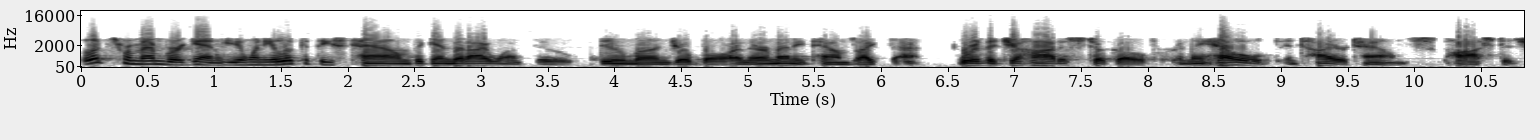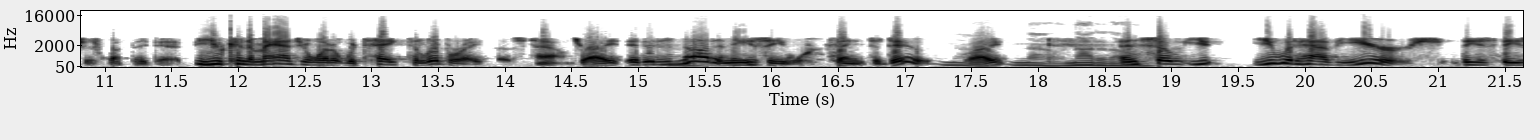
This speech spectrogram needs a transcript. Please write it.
Let's remember again, you, when you look at these towns again that I went to, Duma and Jobar, and there are many towns like that where the jihadists took over and they held entire towns hostage is what they did. You can imagine what it would take to liberate those towns, right? It is mm-hmm. not an easy thing to do, no, right? No, not at all. And so you you would have years these these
